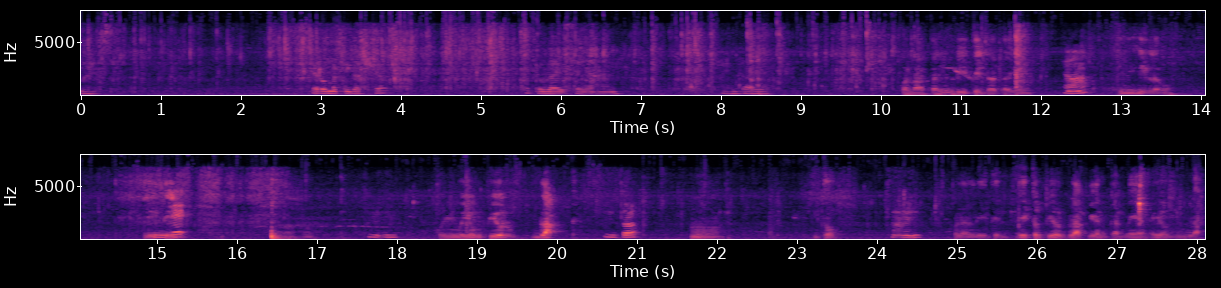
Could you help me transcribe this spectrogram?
rice. Pero matigas siya. Ito guys, ayan. Kain tayo. Wala tayo, litid ata yung Ha? hinihila mo. Hindi. Litid. Mhm. Mm-mm. Kunin mo yung pure black. Ito? Hmm. Ito, Saan? walang litid. Dito pure black yan, karne yan. Ayun, black.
